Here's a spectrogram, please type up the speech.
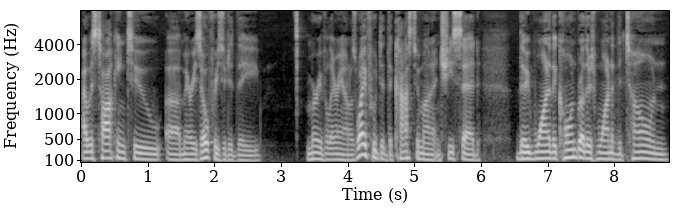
I was talking to uh, Mary Zophres, who did the Murray Valeriano's wife, who did the costume on it, and she said they wanted the Coen Brothers wanted the tone,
